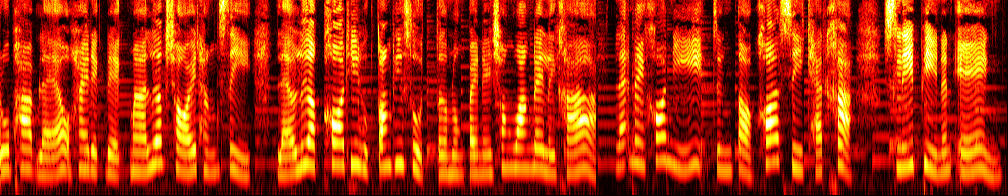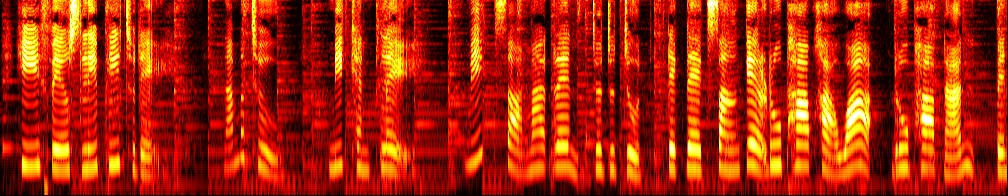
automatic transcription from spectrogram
รูปภาพแล้ว ให้เด็กๆมาเลือกช้อยทั้ง 4 แล้วเลือกข้อที่ถูกต้องที่สุด เติมลงไปในช่องว่างได้เลยค่ะและในข้อนี้จึงตอบข้อ C cat ค่ะ sleepy นั่นเอง he feels sleepy today number two Mick can play มิกสามารถเล่นจุดๆๆเด็กๆ สังเกตรูปภาพค่ะว่า รูปภาพนั้นเป็น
